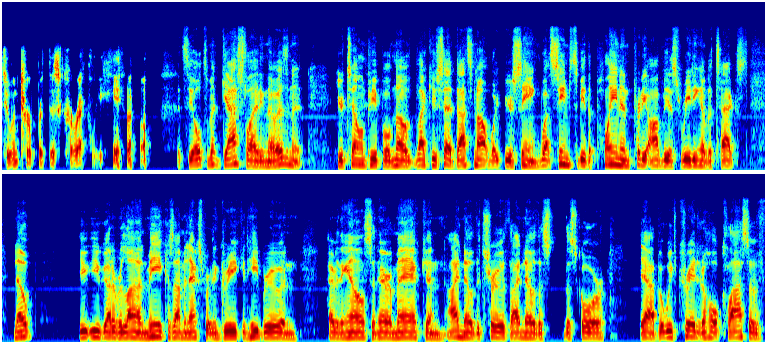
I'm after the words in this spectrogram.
to interpret this correctly. You know, it's the ultimate gaslighting, though, isn't it? You're telling people, no, like you said, that's not what you're seeing. What seems to be the plain and pretty obvious reading of a text. Nope. You you got to rely on me because I'm an expert in Greek and Hebrew and everything else and Aramaic, and I know the truth. I know the the score yeah, but we've created a whole class of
